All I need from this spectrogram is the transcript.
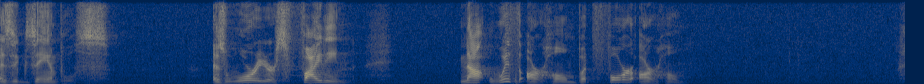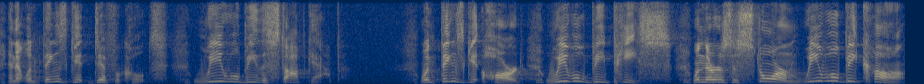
as examples as warriors fighting not with our home, but for our home. And that when things get difficult, we will be the stopgap. When things get hard, we will be peace. When there is a storm, we will be calm.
